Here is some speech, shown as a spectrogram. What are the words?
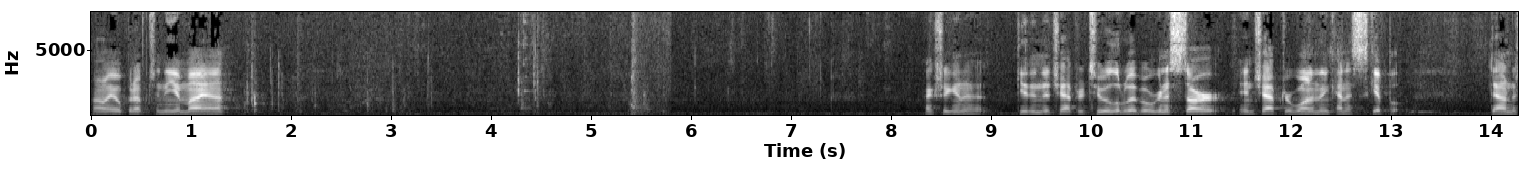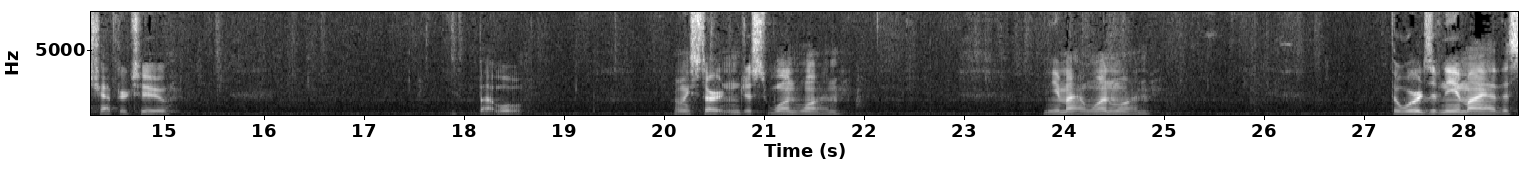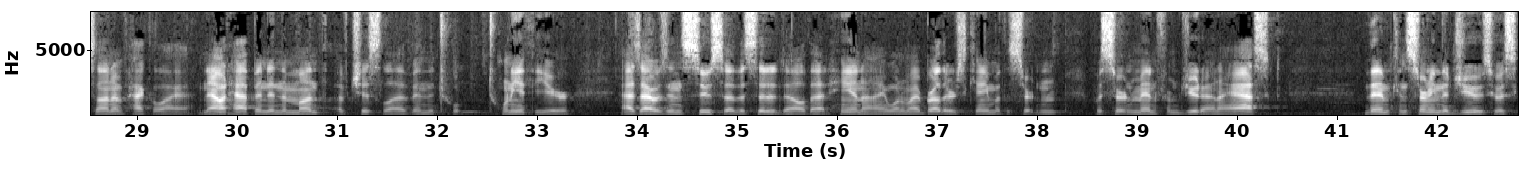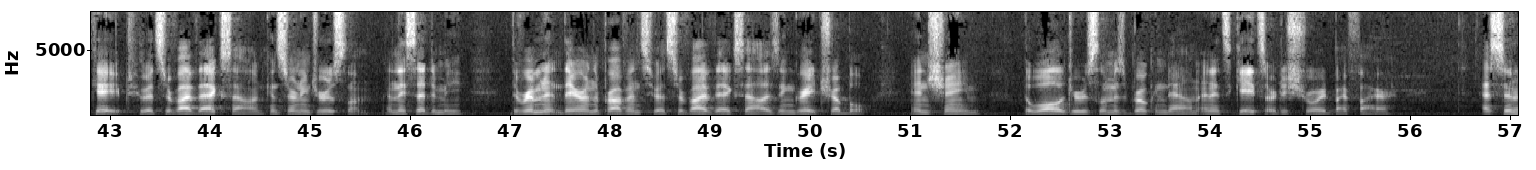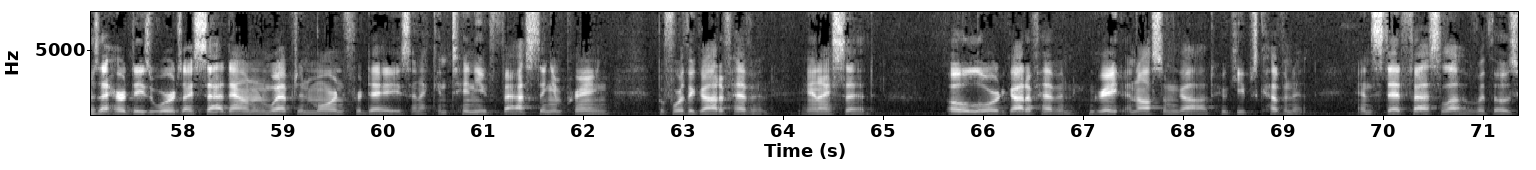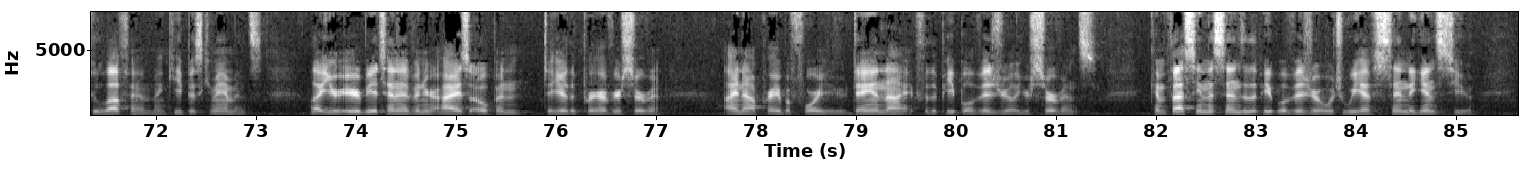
Why don't we open up to Nehemiah? Actually, going to get into chapter 2 a little bit, but we're going to start in chapter 1 and then kind of skip down to chapter 2. But we'll me start in just 1 1. Nehemiah 1 1. The words of Nehemiah the son of Hachaliah. Now it happened in the month of Chislev in the twentieth year, as I was in Susa the citadel, that Hanani, one of my brothers, came with a certain with certain men from Judah, and I asked them concerning the Jews who escaped, who had survived the exile, and concerning Jerusalem. And they said to me, The remnant there in the province who had survived the exile is in great trouble and shame. The wall of Jerusalem is broken down, and its gates are destroyed by fire. As soon as I heard these words, I sat down and wept and mourned for days, and I continued fasting and praying before the God of heaven. And I said, O Lord, God of heaven, great and awesome God, who keeps covenant and steadfast love with those who love him and keep his commandments, let your ear be attentive and your eyes open to hear the prayer of your servant. I now pray before you, day and night, for the people of Israel, your servants, confessing the sins of the people of Israel which we have sinned against you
